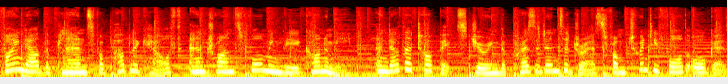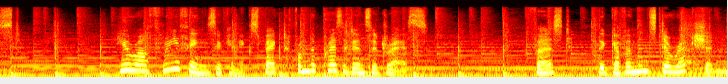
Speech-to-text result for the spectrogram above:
Find out the plans for public health and transforming the economy and other topics during the President's address from 24th August. Here are three things you can expect from the President's address. First, the government's direction.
